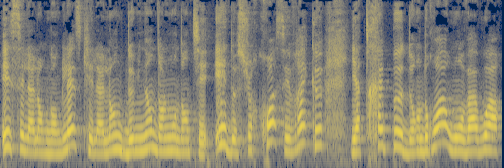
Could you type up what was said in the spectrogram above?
et c'est la langue anglaise qui est la langue dominante dans le monde entier. Et de surcroît, c'est vrai qu'il y a très peu d'endroits où on va avoir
